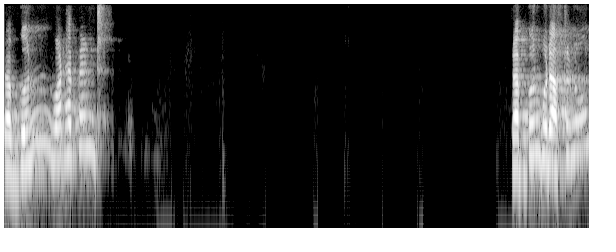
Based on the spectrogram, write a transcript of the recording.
Prabhgun, what happened? Prabhgun, good afternoon.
